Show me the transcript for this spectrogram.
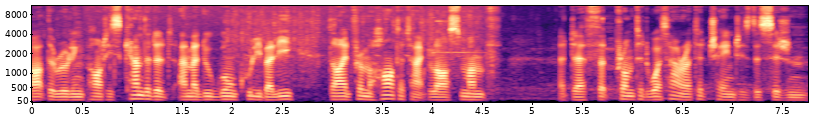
But the ruling party's candidate, Amadou Gon Coulibaly, died from a heart attack last month, a death that prompted Ouattara to change his decision.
